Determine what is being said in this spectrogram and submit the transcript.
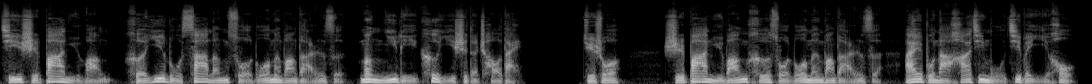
即是巴女王和耶路撒冷所罗门王的儿子孟尼里克一世的朝代。据说，是巴女王和所罗门王的儿子埃布纳哈基姆继位以后，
